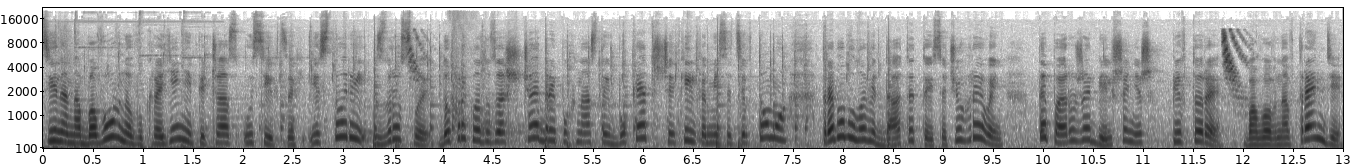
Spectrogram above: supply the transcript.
Ціни на бавовну в Україні під час усіх цих історій зросли. До прикладу, за щедрий пухнастий букет ще кілька місяців тому треба було віддати тисячу гривень. Тепер уже більше ніж півтори. Бавовна в тренді.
